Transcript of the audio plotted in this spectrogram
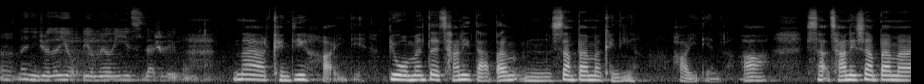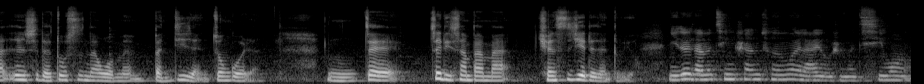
嗯，那你觉得有有没有意思在这里工作？那肯定好一点，比我们在厂里打班，嗯，上班嘛，肯定好一点的啊。上厂里上班嘛，认识的都是呢我们本地人，中国人。嗯，在这里上班嘛，全世界的人都有。你对咱们青山村未来有什么期望？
